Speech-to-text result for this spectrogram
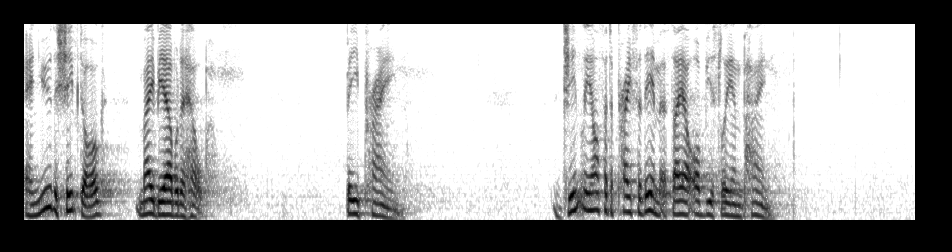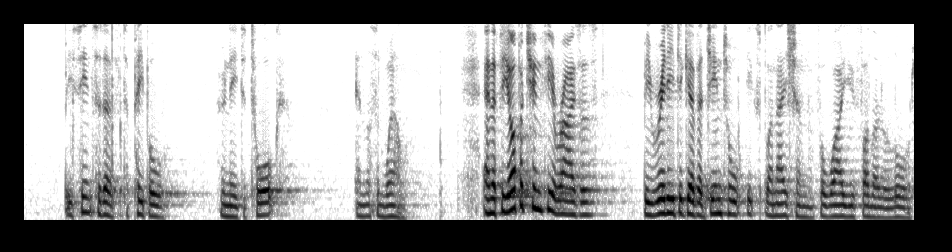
and you, the sheepdog, may be able to help. Be praying gently offer to pray for them if they are obviously in pain. Be sensitive to people who need to talk and listen well. And if the opportunity arises, be ready to give a gentle explanation for why you follow the Lord.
